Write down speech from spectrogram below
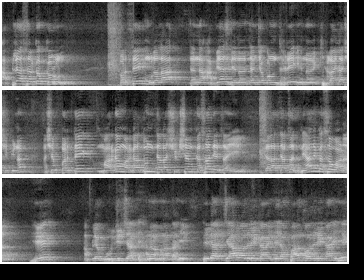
आपल्यासारखं करून प्रत्येक मुलाला त्यांना अभ्यास देणं त्यांच्याकडून धडे घेणं खेळायला शिकणं असे प्रत्येक मार्गामार्गातून त्याला शिक्षण कसं देता येईल त्याला त्याचं ज्ञान कसं वाढल हे आपल्या गुरुजीच्या ध्याना मनात आहे. त्याला चार वाजले काय त्याला पाच वाजले काय हे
